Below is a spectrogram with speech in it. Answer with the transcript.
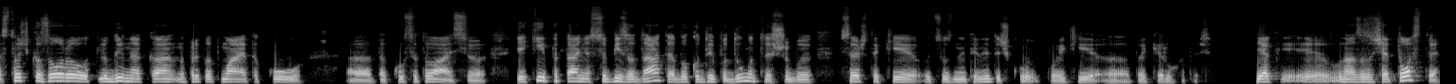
з точки зору от людини, яка, наприклад, має таку. е, Таку ситуацію, які питання собі задати або куди подумати, щоб все ж таки оцю знайти ниточку, по якій, е, по якій рухатись. Як е, у нас зазвичай тости,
